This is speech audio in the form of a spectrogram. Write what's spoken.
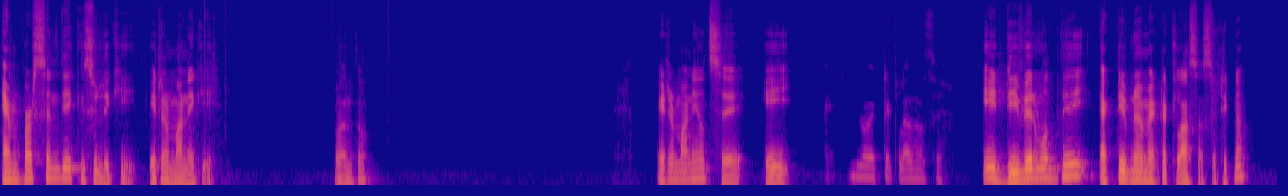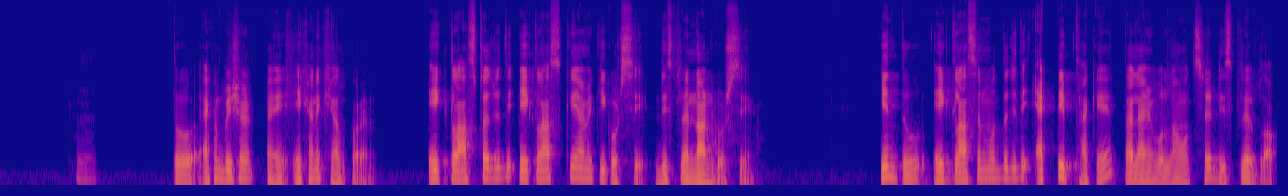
অ্যাম্পারসেন্ট দিয়ে কিছু লিখি এটার মানে কি? বলেন তো। এটার মানে হচ্ছে এই একটা ক্লাস আছে। এই ডিভের মধ্যেই অ্যাক্টিভ নামে একটা ক্লাস আছে ঠিক না। তো এখন বিষয় এখানে খেয়াল করেন এই ক্লাসটা যদি এই ক্লাসকে আমি কি করছি? ডিসপ্লে নান করছি। কিন্তু এই ক্লাসের মধ্যে যদি অ্যাক্টিভ থাকে, তাহলে আমি বললাম হচ্ছে ডিসপ্লে ব্লক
